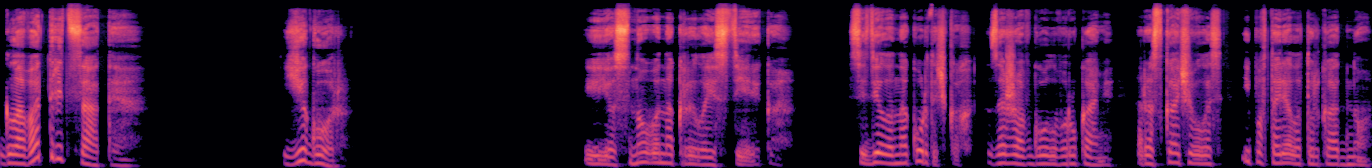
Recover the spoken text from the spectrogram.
Глава тридцатая. Егор. Ее снова накрыла истерика. Сидела на корточках, зажав голову руками, раскачивалась и повторяла только одно.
